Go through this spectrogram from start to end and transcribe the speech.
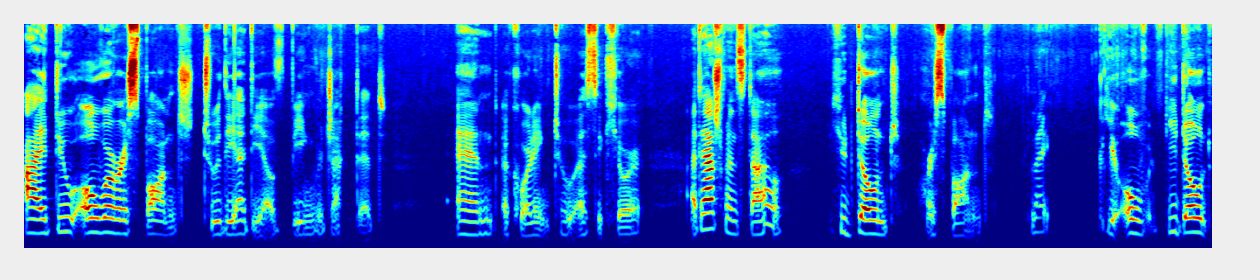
I do over respond to the idea of being rejected. And according to a secure attachment style, you don't respond. Like you over you don't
